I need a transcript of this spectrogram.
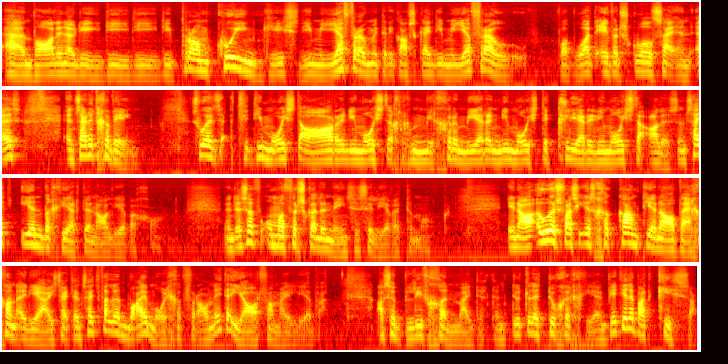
ehm um, waar hulle nou die die die die prom queen kies die mevrou matriekafskeid die mevrou whatever skool sy in is en sy het dit gewen so die, die mooiste hare die mooiste gremering die mooiste klere die mooiste alles en sy het een begeerte in haar lewe gehad en dis om 'n verskil in mense se lewe te maak En haar ouers was eers gekant teen haar weggaan uit die huis uit en sy het vir hulle baie mooi gevra net 'n jaar van my lewe. Asseblief gun my dit. En toe het hulle toegegee. En weet julle wat kies sy?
